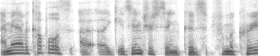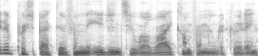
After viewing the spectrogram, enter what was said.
I mean, I have a couple of uh, like it's interesting because from a creative perspective, from the agency world where I come from in recruiting,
